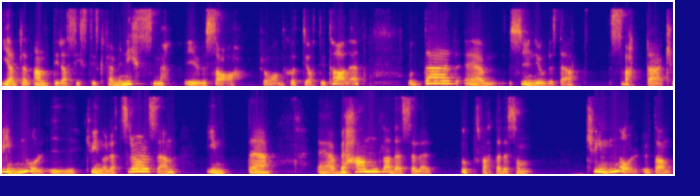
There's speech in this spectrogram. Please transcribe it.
egentligen antirasistisk feminism i USA från 70-80-talet. Och där eh, synliggjordes det att svarta kvinnor i kvinnorättsrörelsen inte eh, behandlades eller uppfattades som kvinnor utan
